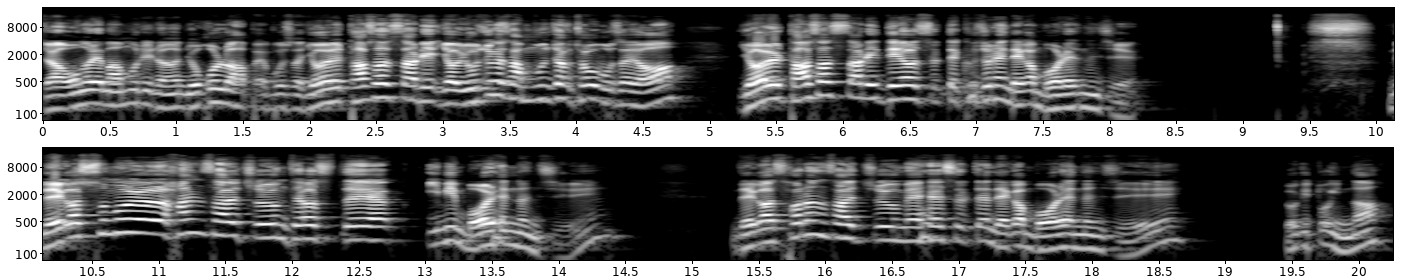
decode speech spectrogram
자 오늘의 마무리는 요걸로 해보세요. 15살이 요, 요 중에서 한 문장 적어보세요. 15살이 되었을 때 그 전에 내가 뭘 했는지. 내가 21살쯤 되었을 때 이미 뭘 했는지. 내가 30살쯤에 했을 때 내가 뭘 했는지. 여기 또 있나?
